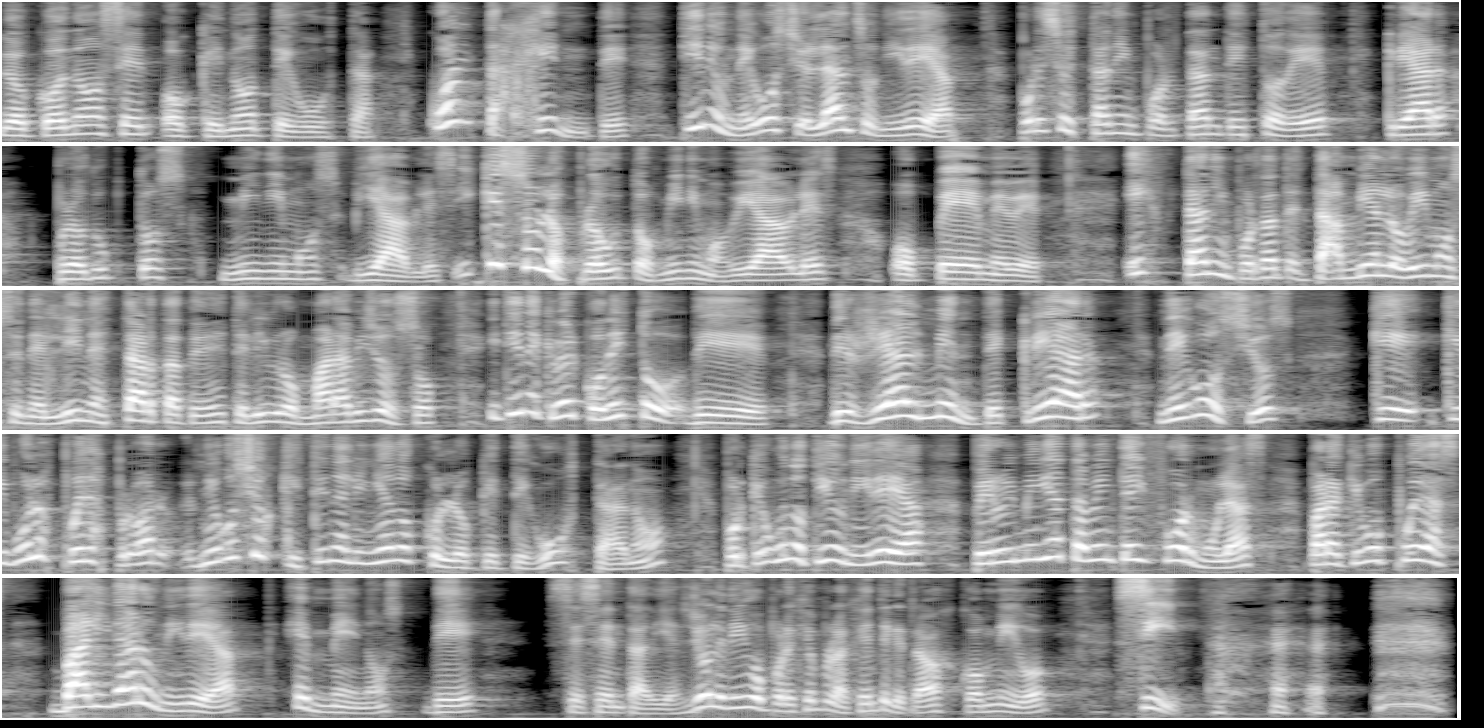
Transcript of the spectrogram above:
lo conocen o que no te gusta. ¿Cuánta gente tiene un negocio, lanza una idea? Por eso es tan importante esto de crear productos mínimos viables. ¿Y qué son los productos mínimos viables o PMB? es tan importante, también lo vimos en el Lean Startup, en este libro maravilloso, y tiene que ver con esto de, realmente crear negocios que, que, vos los puedas probar, negocios que estén alineados con lo que te gusta, ¿no? Porque uno tiene una idea, pero inmediatamente hay fórmulas para que vos puedas validar una idea en menos de 60 días. Yo le digo, por ejemplo, a la gente que trabaja conmigo, sí,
